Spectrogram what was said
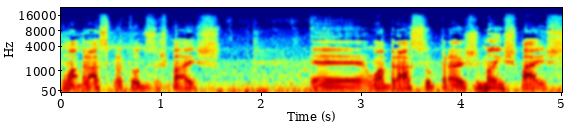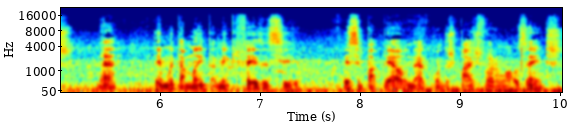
um abraço para todos os pais, é, um abraço para as mães pais, né? Tem muita mãe também que fez esse, esse papel, né? Quando os pais foram ausentes,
